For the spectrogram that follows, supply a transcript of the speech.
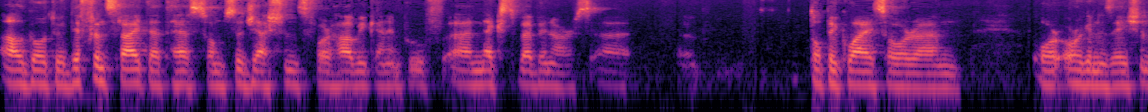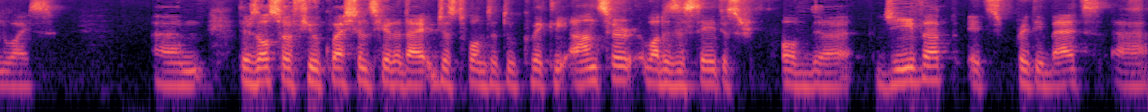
I'll go to a different slide that has some suggestions for how we can improve uh, next webinars, uh, topic-wise or, um, or organization-wise. Um, there's also a few questions here that I just wanted to quickly answer. What is the status of the GVAP? It's pretty bad. Uh,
